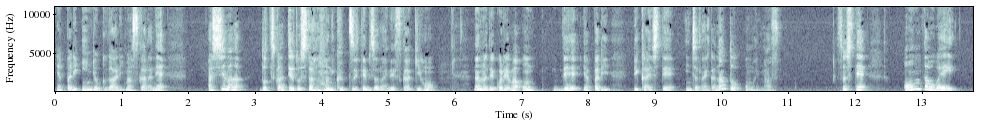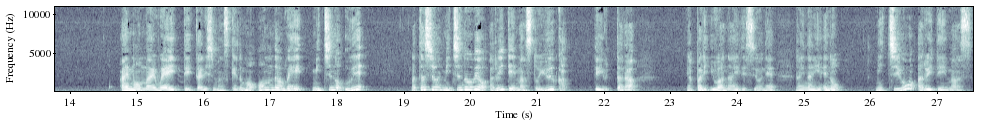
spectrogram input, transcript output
やっぱり引力がありますからね足はどっちかっていうと下の方にくっついてるじゃないですか基本。なのでこれはオンでやっぱり理解していいんじゃないかなと思います。そして on the way I'm on my way って言ったりしますけども on the way 道の上。私は道の上を歩いていますと言うかって言ったらやっぱり言わないですよね。何々への道を歩いています。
